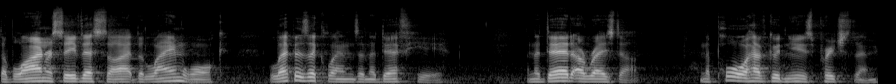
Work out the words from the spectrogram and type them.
The blind receive their sight, the lame walk, lepers are cleansed, and the deaf hear. And the dead are raised up, and the poor have good news preached to them.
